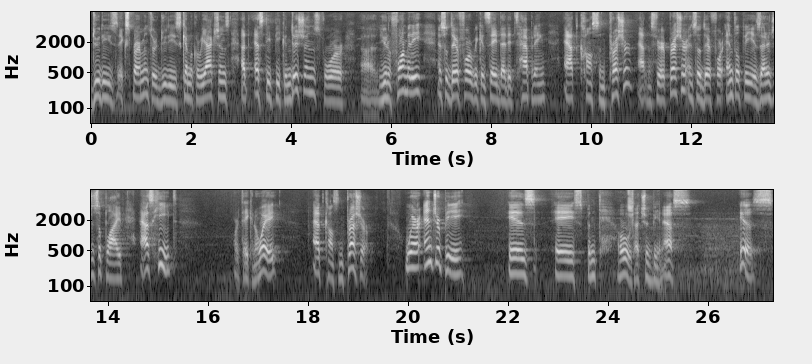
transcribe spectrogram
do these experiments or do these chemical reactions at STP conditions for uh, uniformity. And so therefore we can say that it's happening at constant pressure, atmospheric pressure, and so therefore enthalpy is energy supplied as heat or taken away at constant pressure. Where entropy is a oh that should be an S is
